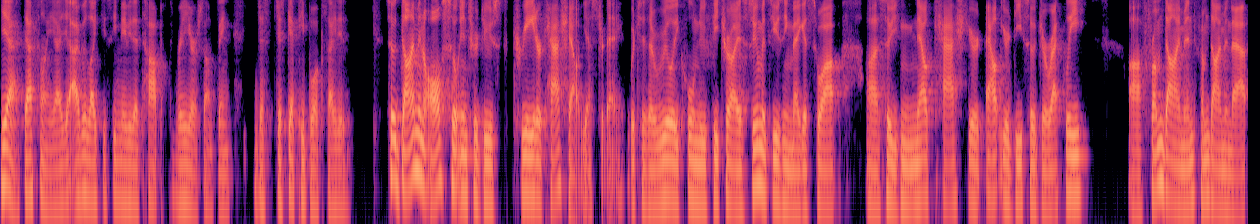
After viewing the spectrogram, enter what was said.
Yeah, definitely. I I would like to see maybe the top three or something. Just just get people excited. So Diamond also introduced Creator Cash Out yesterday, which is a really cool new feature. I assume it's using MegaSwap, uh, so you can now cash your out your DeSo directly uh, from Diamond from Diamond app,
